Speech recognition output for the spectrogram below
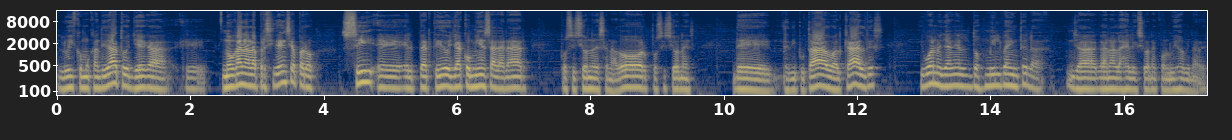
Luis como candidato llega, no gana la presidencia, pero sí el partido ya comienza a ganar posiciones de senador, posiciones de, diputados, alcaldes. Y bueno, ya en el 2020 la, ya gana las elecciones con Luis Abinader.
